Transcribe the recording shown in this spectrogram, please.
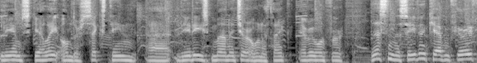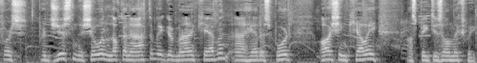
Liam Skelly, under 16 uh, ladies manager. I want to thank everyone for listening this evening. Kevin Fury for producing the show and looking after me. Good man, Kevin, uh, head of sport. Oisin Kelly. I'll speak to you all next week.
